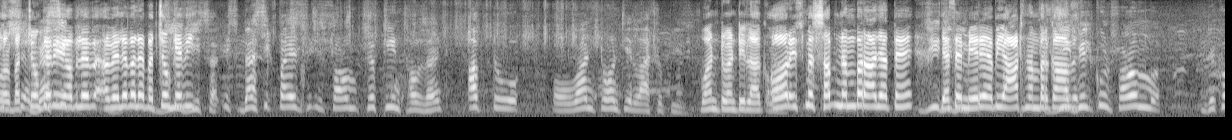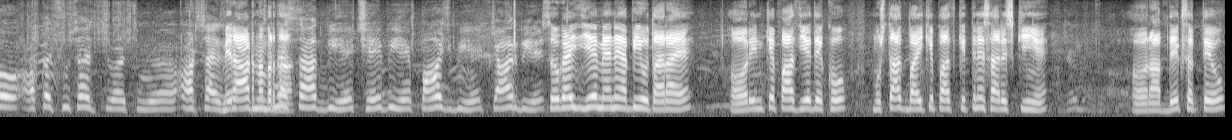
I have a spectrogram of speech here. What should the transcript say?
और बच्चों के भी अवेलेबल है बच्चों जी, के भी? जी sir this basic price is from fifteen thousand up to one twenty lakh rupees 120 lakh और इसमें सब नंबर आ जाते हैं? जैसे मेरे अभी आठ नंबर का बिल्कुल फ्रॉम देखो आपका शू साइज़ आठ साइज़ मेरा आठ नंबर था। सात भी है छः भी है पाँच भी है चार भी है। सो so गाइज़ ये मैंने अभी उतारा है। और इनके पास ये देखो मुश्ताक भाई के पास कितने सारे स्की हैं। और आप देख सकते हो।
